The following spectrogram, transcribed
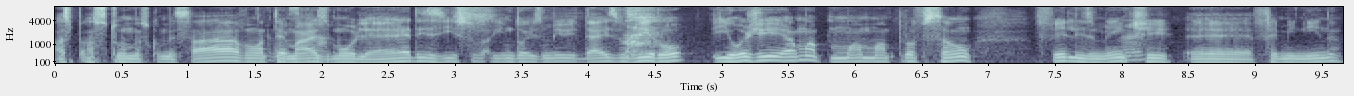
As, as turmas começavam a ter mais mulheres, e isso em 2010 virou. E hoje é uma, uma, uma profissão, felizmente, é, feminina,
